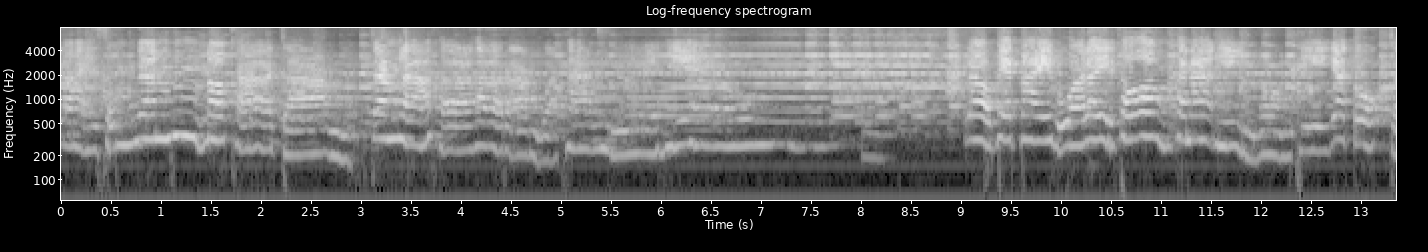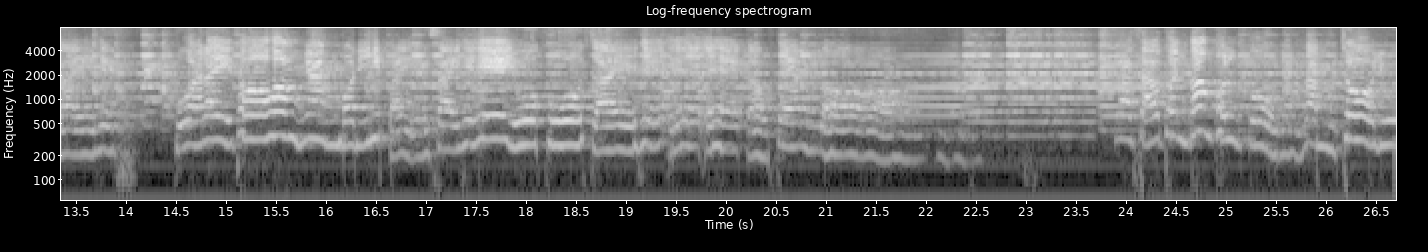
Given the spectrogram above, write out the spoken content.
ได้สมเงินนอกขาจางจังลาคารางว่าทาง แล้วเพชรไม่บัวไรทองคณะนี้น้องพี่อย่าตกใจหัวไรทองยังบนี้ไปใส่อยู่คู่ใจเก่าแฟนรอลาสาวทนท้องคนโกยังลำโชอยู่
